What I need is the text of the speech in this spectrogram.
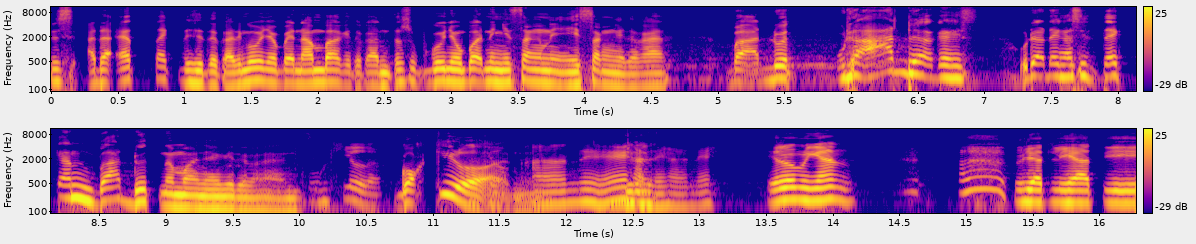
Terus ada attack di situ kan gue nyoba nambah gitu kan. Terus gue nyoba nih iseng nih iseng gitu kan. Badut udah ada guys. Udah ada yang ngasih tag kan badut namanya gitu kan. Gokil. Gokil. Aneh aneh aneh ya lu mendingan lihat-lihat di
